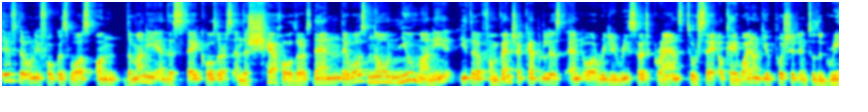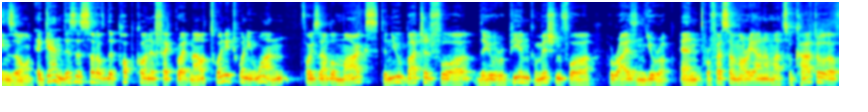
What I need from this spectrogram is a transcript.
if the only focus was on the money and the stakeholders and the shareholders, then there was no new money, either from venture capitalists and or really research grants to say, okay, why don't you push it into the green zone? Again, this is sort of the popcorn effect right now. 2021 for example, marks the new budget for the European Commission for Horizon Europe. And Professor Mariana Mazzucato of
